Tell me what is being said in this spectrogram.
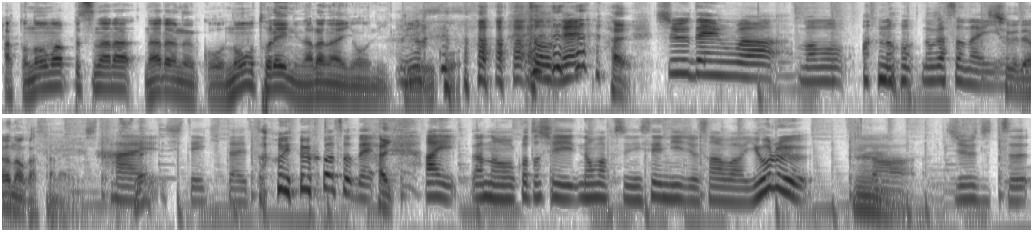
あ、あと NoMaps ならならぬこう No Train にならないようにっていうこう。そうね、はい、終電は、まもあの逃さないように。終電は逃さないようにして、ね、はい。していきたいということで、はい、はい、あの今年 NoMaps 2023は夜が充実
